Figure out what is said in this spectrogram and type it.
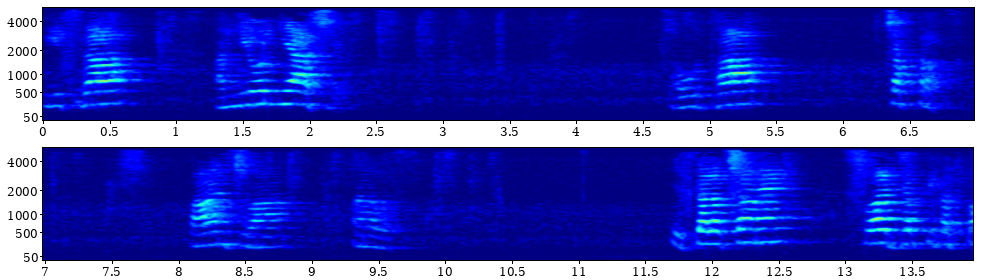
तीसरा, अन्योन्याश्रय। चौथा चक्र पांचवा अनवस्था। इसका लक्षण है स्वजप्तिकत्व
